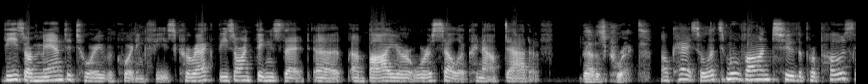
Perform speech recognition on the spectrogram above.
these are mandatory recording fees, correct? These aren't things that uh, a buyer or a seller can opt out of. That is correct. Okay, so let's move on to the proposed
